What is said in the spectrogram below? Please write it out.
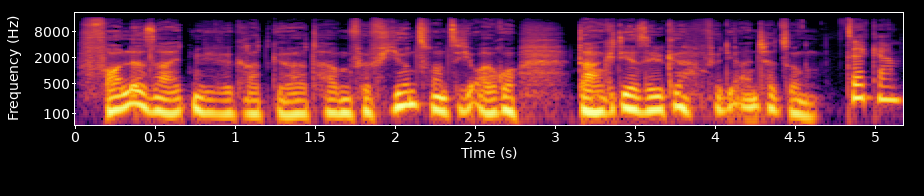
volle Seiten, wie wir gerade gehört haben, für 24 Euro. Danke dir, Silke, für die Einschätzung. Sehr gern.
